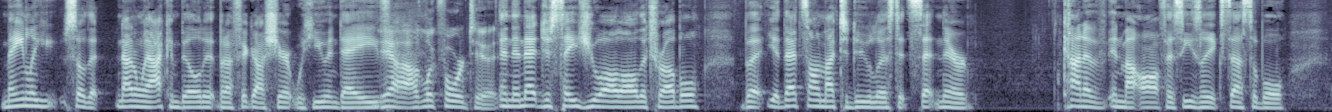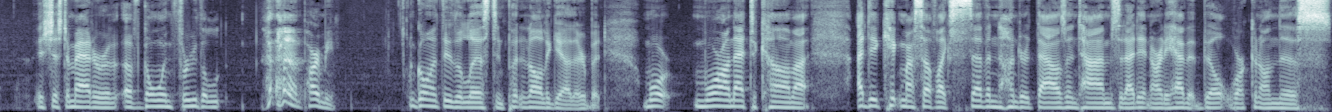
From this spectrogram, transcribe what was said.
mainly so that not only I can build it, but I figure I'll share it with you and Dave. Yeah, I look forward to it. and then that just saves you all all the trouble. But yeah, that's on my to do list. It's sitting there, kind of in my office, easily accessible. It's just a matter of, of going through the, pardon me, going through the list and putting it all together. But more more on that to come. I I did kick myself like seven hundred thousand times that I didn't already have it built working on this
